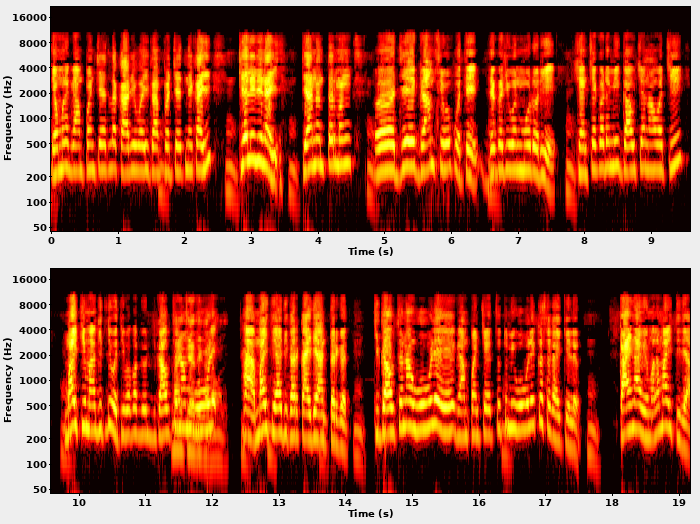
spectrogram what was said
त्यामुळे ग्रामपंचायतला कार्यवाही ग्रामपंचायतने काही केलेली नाही. त्यानंतर मग जे ग्रामसेवक होते जगजीवन मोडोरिये त्यांच्याकडे मी गावच्या नावाची माहिती मागितली होती. बाबा गावचं नाव ओवळे. हा. माहिती अधिकार कायद्याअंतर्गत की गावचं नाव ओवळे ग्रामपंचायतचं तुम्ही ओवळे कसं काय केलं. काय नाव आहे मला माहिती द्या.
